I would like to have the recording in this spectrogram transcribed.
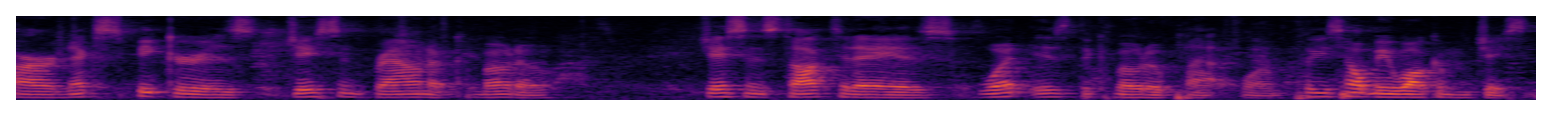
Our next speaker is Jason Brown of Komodo. Jason's talk today is What is the Komodo platform? Please help me welcome Jason.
